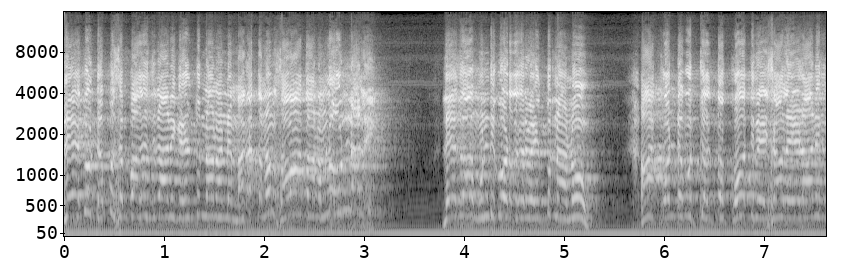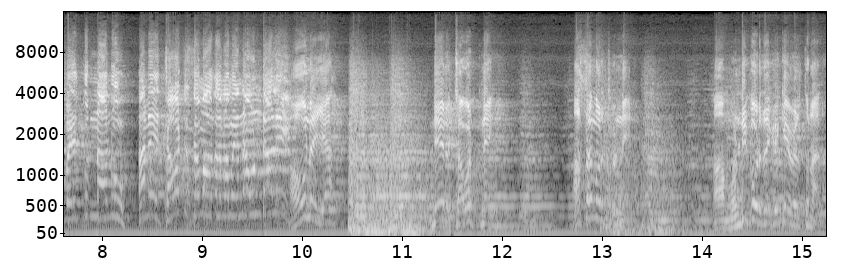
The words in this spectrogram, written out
లేదు డబ్బు సంపాదించడానికి వెళ్తున్నాను అనే మగతనం సమాధానంలో ఉండాలి. లేదు ముండి కోట దగ్గర వెళ్తున్నాను. నేను చవట్నే అసమర్థుణ్ణే. ఆ మొండికోడు దగ్గరికే వెళ్తున్నాను.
